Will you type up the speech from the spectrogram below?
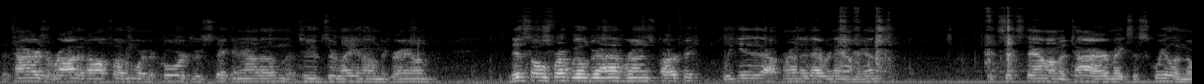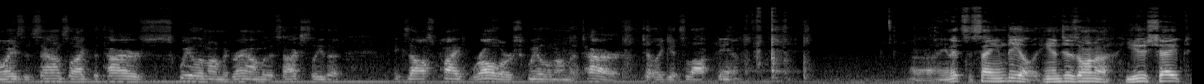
the tires are rotted off of them where the cords are sticking out of them, the tubes are laying on the ground. This old front wheel drive runs perfect. We get it out and run it every now and then. It sits down on a tire, makes a squealing noise. It sounds like the tire's squealing on the ground, but it's actually the exhaust pipe roller squealing on the tire until it gets locked in. Uh, and it's the same deal. It hinges on a U-shaped.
